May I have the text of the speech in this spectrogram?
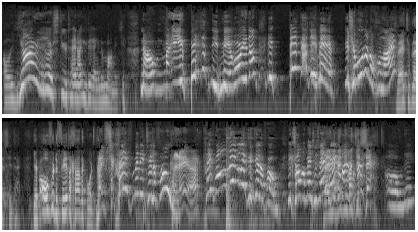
Al jaren stuurt hij naar iedereen een mannetje. Nou, maar ik pik het niet meer, hoor je dat? Ik pik het niet meer. Is je moeder nog online? Kleedje, blijf zitten. Je hebt over de 40 graden koorts. Blijf zitten. Geef me die telefoon. Claire! Geef me onmiddellijk die telefoon. Ik zal wel mensen zeggen... Nee, je weet niet wat je zegt. Oh nee,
